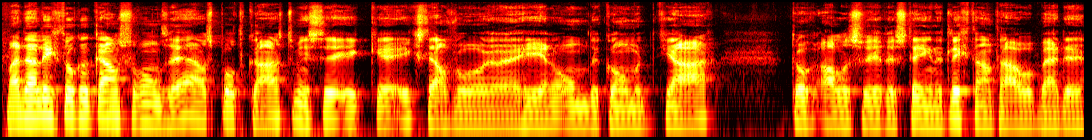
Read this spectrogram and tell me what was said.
Maar daar ligt ook een kans voor ons hè, als podcast. Tenminste, ik, eh, ik stel voor, eh, heren, om de komend jaar toch alles weer eens tegen het licht aan te houden bij de,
